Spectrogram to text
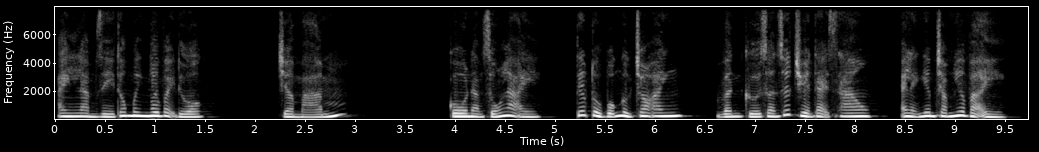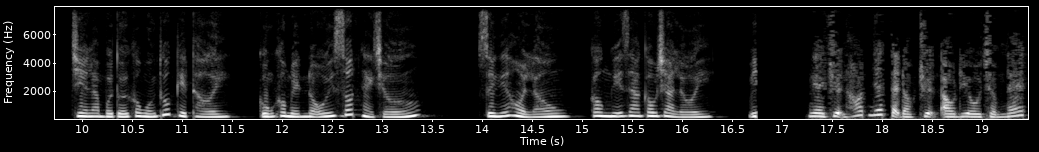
Anh làm gì thông minh như vậy được? Trầm ám Cô nằm xuống lại, Tiếp tục vỗ ngực cho anh. Vẫn cứ xoắn suýt chuyện tại sao anh lại nghiêm trọng như vậy. Chỉ là buổi tối không uống thuốc kịp thời, Cũng không đến nỗi sốt ngày chớ. Suy nghĩ hồi lâu, Không nghĩ ra câu trả lời. Nghe chuyện hot nhất tại đọc truyện audio.net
